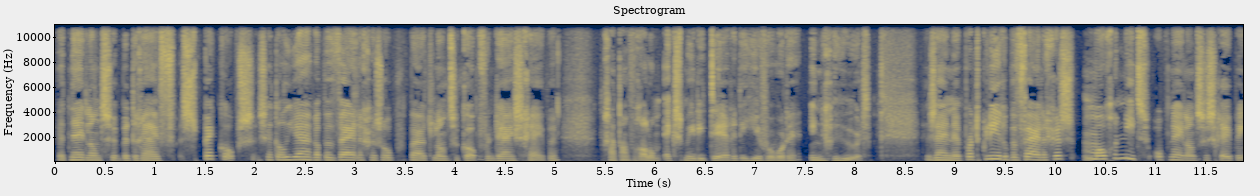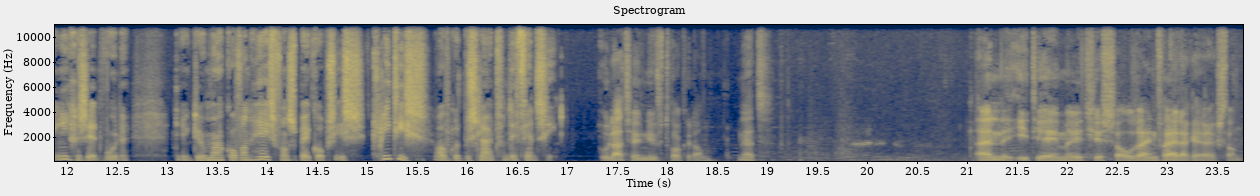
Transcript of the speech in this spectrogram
Het Nederlandse bedrijf Specops zet al jaren beveiligers op buitenlandse koopvaardijschepen. Het gaat dan vooral om ex-militairen die hiervoor worden ingehuurd. Zijn eh, particuliere beveiligers mogen niet op Nederlandse schepen ingezet worden. Directeur Marco van Hees van Specops is kritisch over het besluit van Defensie. Hoe laat zijn jullie nu vertrokken dan? Net. En de ITA in Mauritius zal zijn vrijdag ergens dan.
